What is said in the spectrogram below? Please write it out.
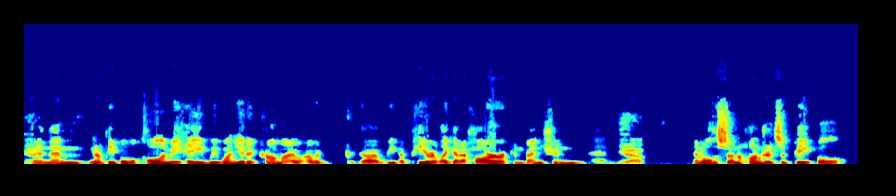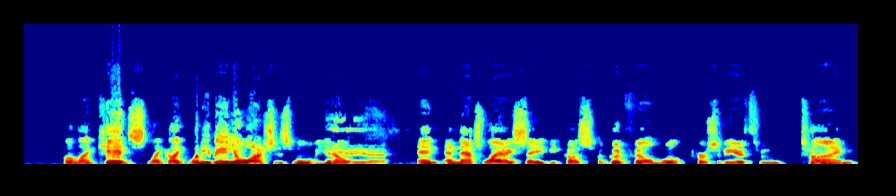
Yeah. And then you know people were calling me, "Hey, we want you to come." I, I would uh, be, appear at like at a horror convention, and Yep. and all of a sudden, hundreds of people are like kids, like like, "What do you mean you watch this movie?" You know, Yeah, yeah. and and that's why I say because a good film will persevere through time.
